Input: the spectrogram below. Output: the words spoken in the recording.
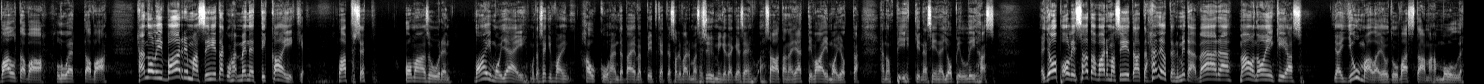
Valtavaa luettavaa. Hän oli varma siitä, kun hän menetti kaiken. Lapset, omaisuuden, vaimo jäi, mutta sekin vain haukkuu häntä päivä pitkät ja se oli varmaan se syy, minkä takia se saatana jätti vaimo, jotta hän on piikkinä siinä Jopin lihas. Ja Job oli sata varma siitä, että hän ei ole tehnyt mitään väärää, mä oon oikeas, ja Jumala joutuu vastaamaan mulle.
